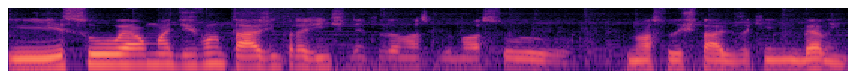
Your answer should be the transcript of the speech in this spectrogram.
E isso é uma desvantagem para a gente dentro do nosso, do nosso nossos estádios aqui em Belém.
